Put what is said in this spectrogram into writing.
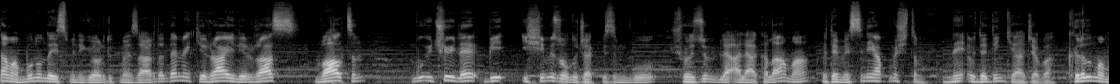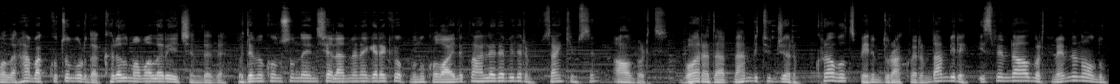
Tamam bunun da ismini gördük mezarda. Demek ki Riley, Ras, Walton Bu üçüyle bir işimiz olacak bizim bu çözümle alakalı ama ödemesini yapmıştım. Ne ödedin ki acaba? Kırılmamaları. Ha bak kutu burada. Kırılmamaları için dedi. Ödeme konusunda endişelenmene gerek yok. Bunu kolaylıkla halledebilirim. Sen kimsin? Albert. Bu arada ben bir tüccarım. Cravelt benim duraklarımdan biri. İsmim de Albert. Memnun oldum.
